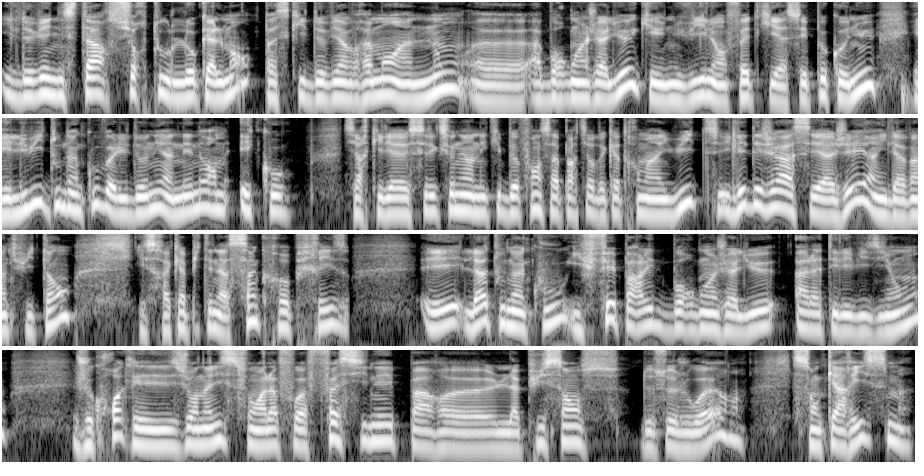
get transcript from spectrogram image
Il devient une star surtout localement parce qu'il devient vraiment un nom euh, à Bourgoin-Jallieu, qui est une ville en fait qui est assez peu connue. Et lui, tout d'un coup, va lui donner un énorme écho. C'est-à-dire qu'il est sélectionné en équipe de France à partir de 88. Il est déjà assez âgé, hein, il a 28 ans. Il sera capitaine à cinq reprises. Et là, tout d'un coup, il fait parler de Bourgoin-Jallieu à la télévision. Je crois que les journalistes sont à la fois fascinés par euh, la puissance de ce joueur, son charisme,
